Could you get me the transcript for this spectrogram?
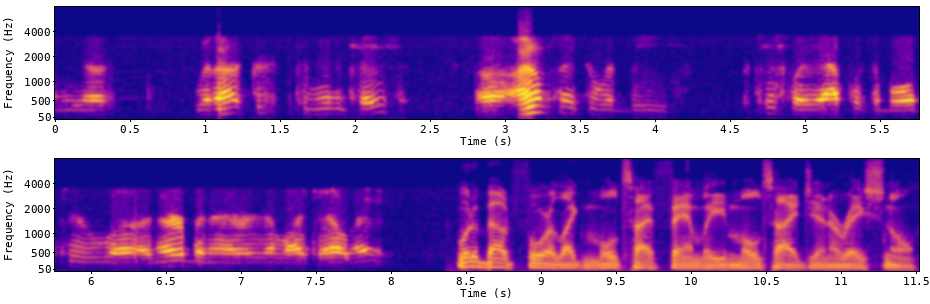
living without good communication. Uh, I don't think it would be particularly applicable to uh, an urban area like LA. What about for like multi-family, multi-generational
